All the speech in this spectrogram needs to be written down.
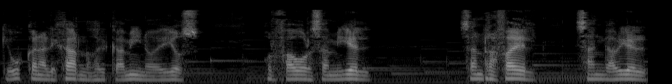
que buscan alejarnos del camino de Dios. Por favor, San Miguel, San Rafael, San Gabriel,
